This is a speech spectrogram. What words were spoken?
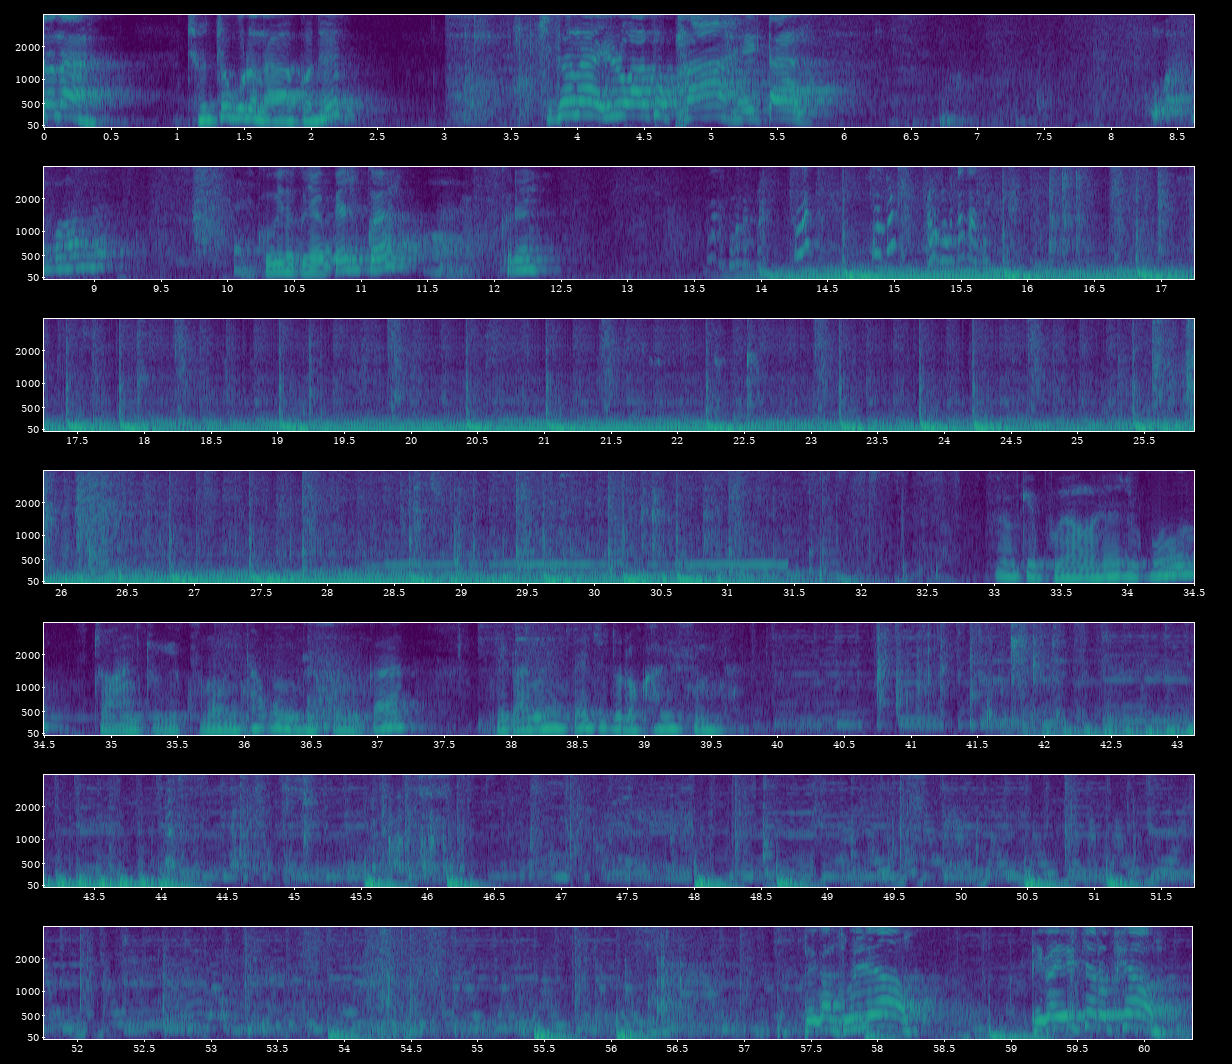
기선아 저쪽으로 나갔거든 기선아 일로 와서 봐 일단 공간 충분한데? 거기서 그냥 빼줄 거야? 어. 그래 이렇게 보양을 해주고 저 안쪽에 구멍이 타공이 됐으니까 배관을 빼주도록 하겠습니다. 배관 돌려! 배관 일자로 펴!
